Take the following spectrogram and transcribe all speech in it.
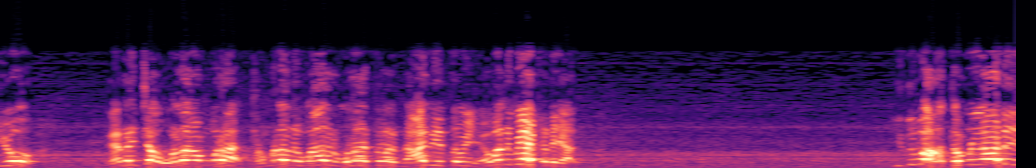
ஐயோ நினைச்சா உலகம் பூரா தமிழர் மாதிரி உலகத்துல நாதியத்தவன் எவனுமே கிடையாது. இதுவா தமிழ்நாடு?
